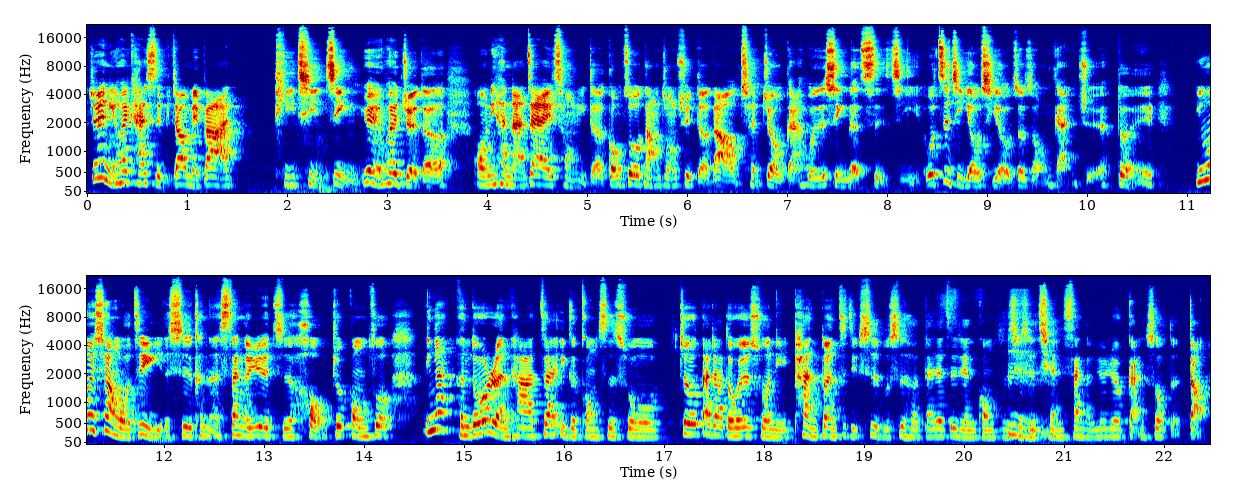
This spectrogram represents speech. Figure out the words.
就是你会开始比较没办法。提起劲，因为你会觉得哦，你很难再从你的工作当中去得到成就感或者是新的刺激。我自己尤其有这种感觉。对，因为像我自己也是，可能三个月之后就工作，应该很多人他在一个公司说，就大家都会说，你判断自己适不适合待在这间公司，其实前三个月就感受得到。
